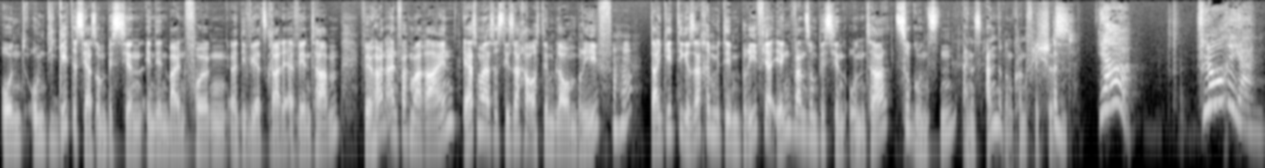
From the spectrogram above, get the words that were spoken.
Und um die geht es ja so ein bisschen in den beiden Folgen, äh, die wir jetzt gerade erwähnt haben. Wir hören einfach mal rein. Erstmal, das ist die Sache aus dem blauen Brief. Mhm. Dann geht die Sache mit dem Brief ja irgendwann so ein bisschen unter zugunsten eines anderen Konfliktes. Stimmt. Ja, Florian,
